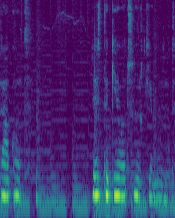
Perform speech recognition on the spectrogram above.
Так вот. Здесь такие вот шнурки будут.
